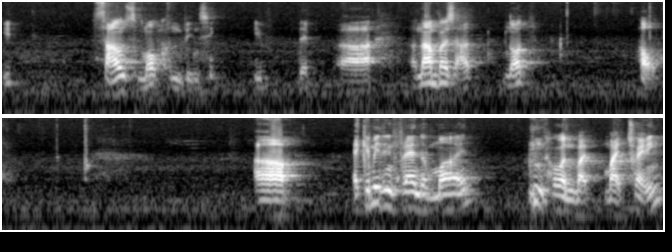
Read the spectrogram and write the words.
it sounds more convincing if the uh, numbers are not whole. Uh, a comedian friend of mine, who on my, my training,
